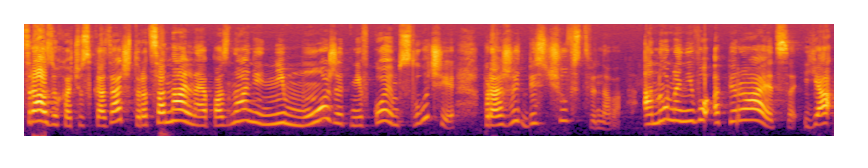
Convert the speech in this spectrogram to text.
сразу хочу сказать, что рациональное познание не может ни в коем случае прожить без чувственного. Оно на него опирается. Я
